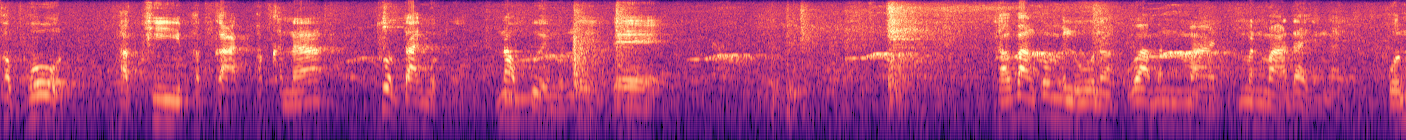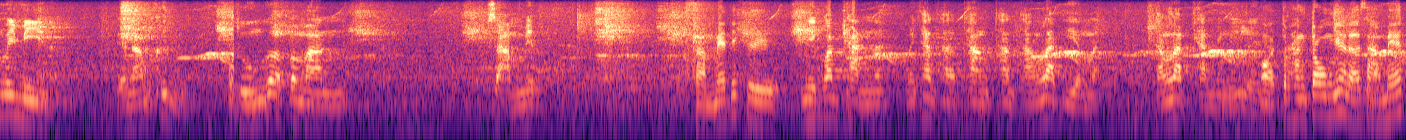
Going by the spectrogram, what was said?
ข้าวโพด ผักชี ผักกาด ผักคะน้าท่วมตายหมดเลยเน่าเปื่อยหมดเลย แต่ชาวบ้านก็ไม่รู้นะว่ามันมา มันมาได้ยังไง ฝนไม่มีนะแต่น้ำขึ้น สูงก็ประมาณสามเมตรสามเมตรนี่คือ มีความชันนะ ไม่ใช่ทางทางทางทางลาดเอียงนะ ทางลาดชันอย่างนี้เลยอ๋อทางตรงเนี่ยเหรอสามเมตร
